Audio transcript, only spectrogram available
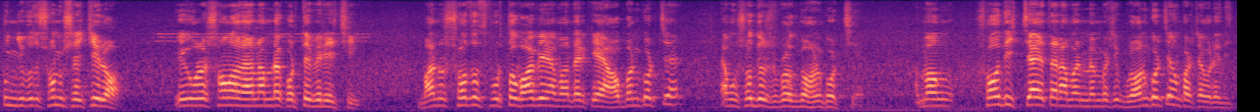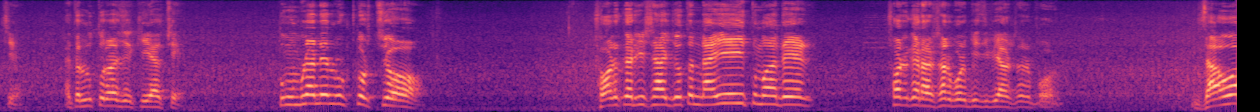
পুঞ্জীভূত সমস্যা ছিল। এগুলোর সমাধান আমরা করতে পেরেছি। মানুষ স্বতঃস্ফূর্তভাবে আমাদেরকে আহ্বান করছে এবং সদস্যপদ গ্রহণ করছে এবং সদ ইচ্ছায় তারা আমার মেম্বারশিপ গ্রহণ করছে এবং পাশটা করে দিচ্ছে। এত লুতুরাজের কী আছে? তোমরা নে লুট করছ। সরকারি সাহায্য তো নাই তোমাদের। সরকার আসার পর বিজেপি আসার পর। যাওয়া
